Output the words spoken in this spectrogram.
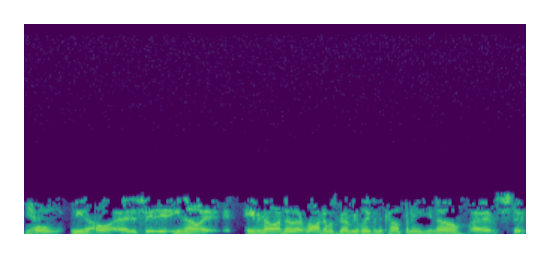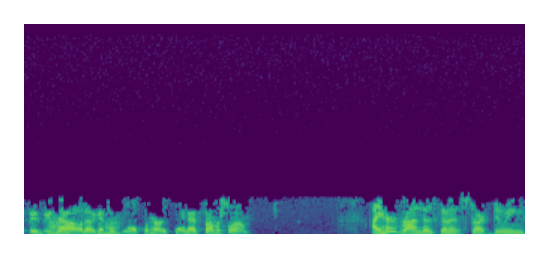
Yeah. Well, you know, I just you know, even though I knew that Ronda was going to be leaving the company, you know, uh, it was stupid. But Uh-huh. Now, now we got Uh-huh. this match with her and Shayna at SummerSlam. I heard Ronda's gonna start doing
